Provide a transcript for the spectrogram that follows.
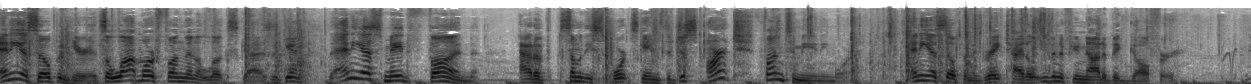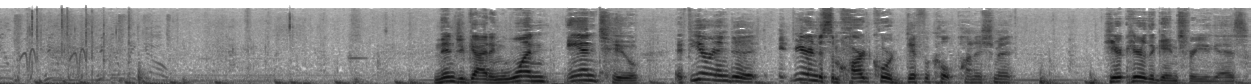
NES Open here. It's a lot more fun than it looks, guys. Again, the NES made fun out of some of these sports games that just aren't fun to me anymore. NES Open, a great title, even if you're not a big golfer. Ninja Gaiden 1 and 2. If you're into if you're into some hardcore difficult punishment, here here are the games for you guys.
